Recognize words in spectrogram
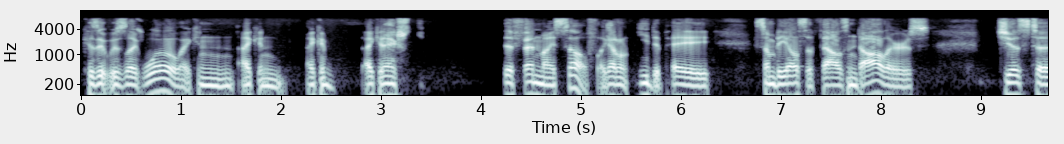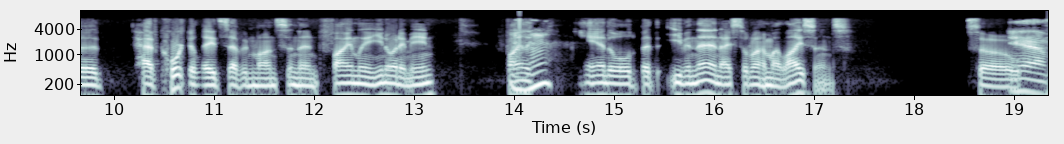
because it was like whoa i can i can i can i can actually defend myself like i don't need to pay somebody else a thousand dollars just to have court delayed seven months and then finally you know what i mean finally Mhm. handled but even then i still don't have my license so Yeah.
